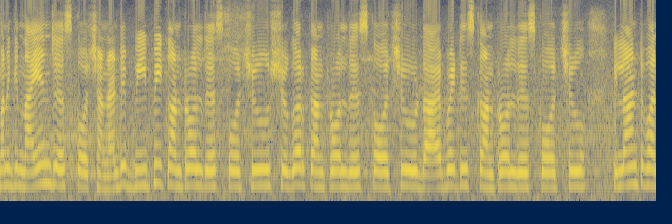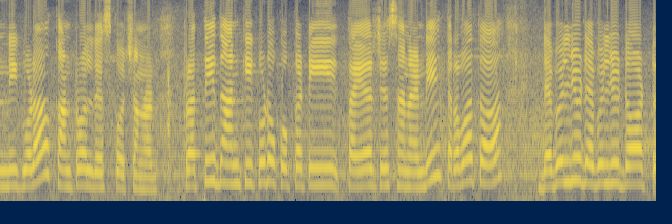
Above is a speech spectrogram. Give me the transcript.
మనకి నయం చేసుకోవచ్చు అండి అంటే బీపీ కంట్రోల్ చేసుకోవచ్చు షుగర్ కంట్రోల్ చేసుకోవచ్చు డయాబెటీస్ కంట్రోల్ చేసుకోవచ్చు ఇలాంటివన్నీ కూడా కంట్రోల్ చేసుకోవచ్చు అన్నాడు ప్రతి దానికి కూడా ఒక్కొక్కటి తయారు చేశానండి. తర్వాత W W dot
